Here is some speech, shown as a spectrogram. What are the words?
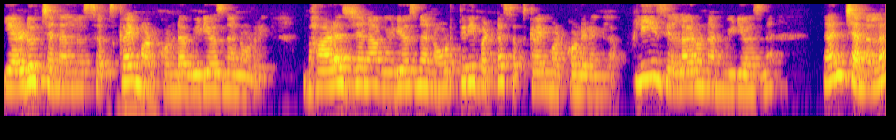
ಎರಡೂ ಚಾನಲ್ನು ಸಬ್ಸ್ಕ್ರೈಬ್ ಮಾಡ್ಕೊಂಡ ವೀಡಿಯೋಸ್ನ ನೋಡ್ರಿ. ಭಾಳಷ್ಟು ಜನ ವೀಡಿಯೋಸ್ನ ನೋಡ್ತೀರಿ ಬಟ್ ಸಬ್ಸ್ಕ್ರೈಬ್ ಮಾಡ್ಕೊಂಡಿರಂಗಿಲ್ಲ. ಪ್ಲೀಸ್ ಎಲ್ಲರೂ ನನ್ನ ವೀಡಿಯೋಸ್ನ ನನ್ನ ಚಾನಲ್ನ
